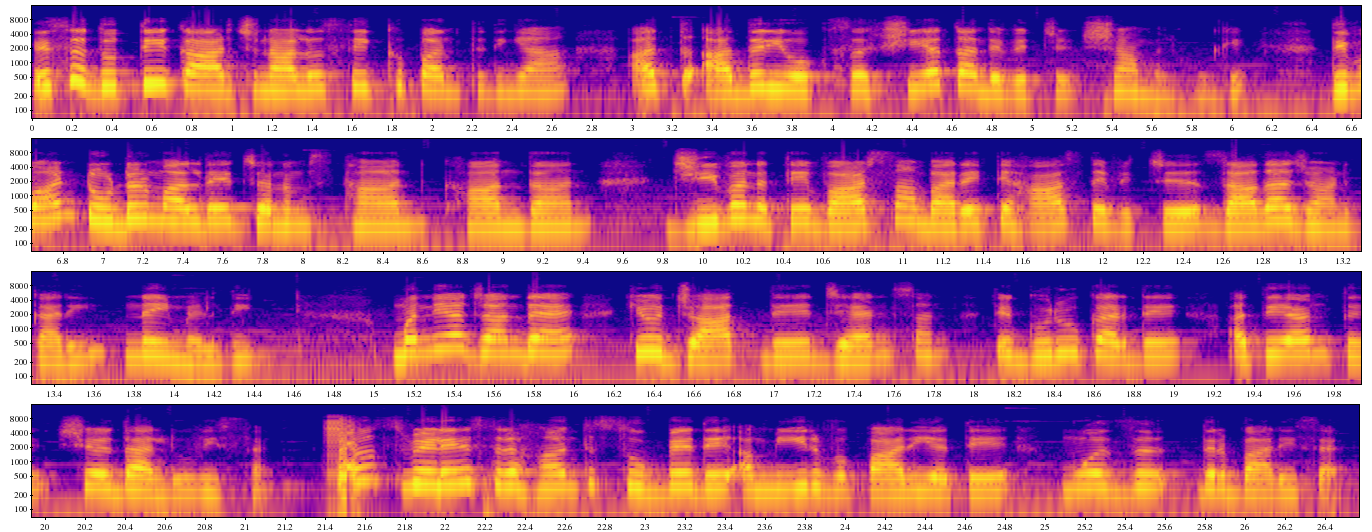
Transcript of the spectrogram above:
ਇਸ ਦੁੱਤੀ ਕਾਰਜ ਨਾਲੋਂ ਸਿੱਖ ਪੰਥ ਦੀਆਂ ਅਤ ਆਦਰਯੋਗ ਸ਼ਖਸੀਅਤਾਂ ਦੇ ਵਿੱਚ ਸ਼ਾਮਲ ਹੋ ਗਏ ਦੀਵਾਨ ਟੋਡਰਮਲ ਦੇ ਜਨਮ ਸਥਾਨ, ਖਾਨਦਾਨ, ਜੀਵਨ ਅਤੇ ਵਾਰਸਾਂ ਬਾਰੇ ਇਤਿਹਾਸ ਦੇ ਵਿੱਚ ਜ਼ਿਆਦਾ ਜਾਣਕਾਰੀ ਨਹੀਂ ਮਿਲਦੀ। ਮੰਨਿਆ ਜਾਂਦਾ ਹੈ ਕਿ ਉਹ ਜਾਤ ਦੇ ਜੈਨ ਸਨ ਤੇ ਗੁਰੂ ਘਰ ਦੇ ਅਤਿਅੰਤ ਸ਼ਰਧਾਲੂ ਵੀ ਸਨ। ਉਸ ਵੇਲੇ ਸਰਹੰਦ ਸੂਬੇ ਦੇ ਅਮੀਰ ਵਪਾਰੀ ਅਤੇ ਮੁਅੱਜ਼ ਦਰਬਾਰੀ ਸਨ।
